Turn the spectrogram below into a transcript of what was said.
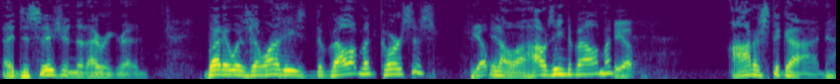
a decision that I regretted. But it was uh, one of these development courses. Yep. You know, a housing development. Yep. Honest to God,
